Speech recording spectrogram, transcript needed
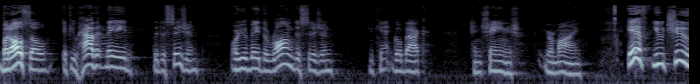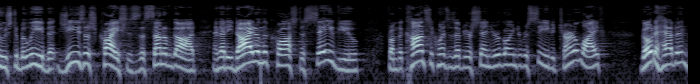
But also, if you haven't made the decision or you've made the wrong decision, you can't go back and change your mind. If you choose to believe that Jesus Christ is the Son of God and that He died on the cross to save you from the consequences of your sin, you're going to receive eternal life, go to heaven,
